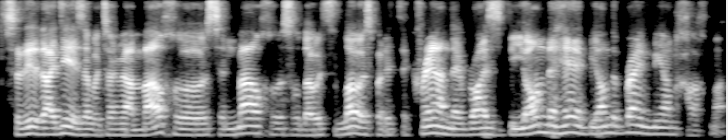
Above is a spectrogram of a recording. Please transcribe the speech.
So the, the idea is that we're talking about Malchus, and Malchus, although it's the lowest, but it's a crown that rises beyond the head, beyond the brain, beyond Chachma.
